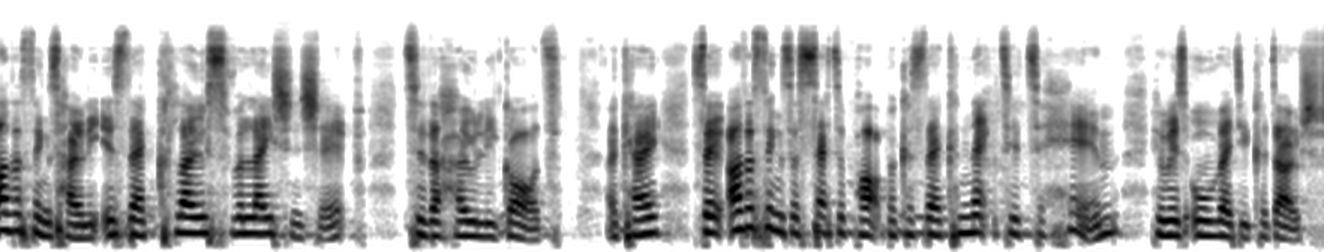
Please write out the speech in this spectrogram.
other things holy is their close relationship to the holy God. Okay? So other things are set apart because they're connected to Him who is already Kadosh.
